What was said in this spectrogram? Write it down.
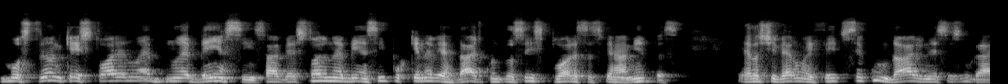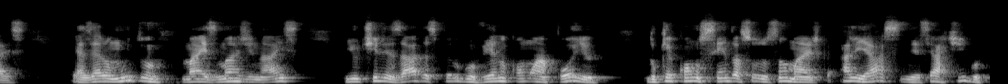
mostrando que a história não é, não é bem assim, sabe? A história não é bem assim porque, na verdade, quando você explora essas ferramentas, elas tiveram um efeito secundário nesses lugares. Elas eram muito mais marginais e utilizadas pelo governo como um apoio do que como sendo a solução mágica. Aliás, nesse artigo,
